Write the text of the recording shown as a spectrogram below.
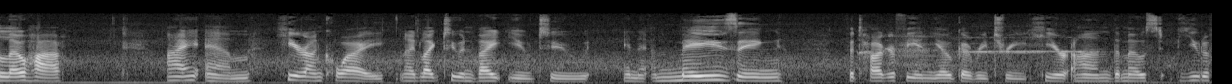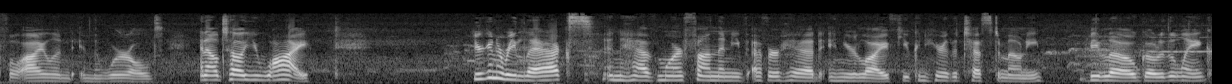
Aloha. I am here on Kauai and I'd like to invite you to an amazing photography and yoga retreat here on the most beautiful island in the world. And I'll tell you why. You're going to relax and have more fun than you've ever had in your life. You can hear the testimony below. Go to the link.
